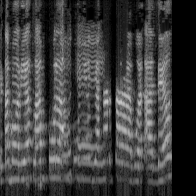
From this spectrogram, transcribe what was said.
Kita mau lihat lampu-lampunya Oke. Jakarta buat Adel.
